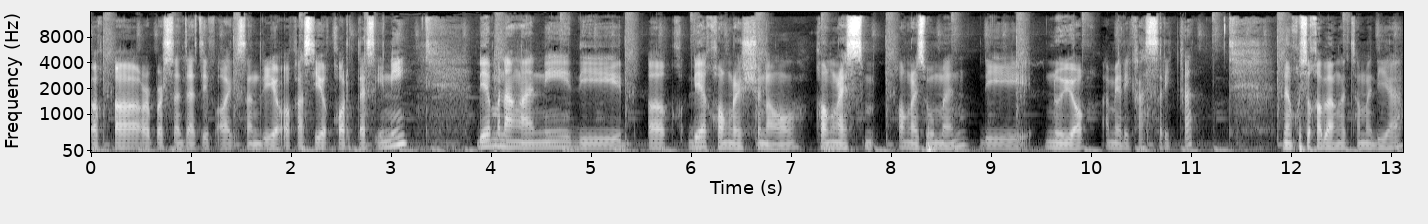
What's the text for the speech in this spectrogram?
Uh, Representative Alexandria Ocasio-Cortez ini dia menangani di uh, dia congressional congress congresswoman di New York Amerika Serikat. Dan aku suka banget sama dia.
